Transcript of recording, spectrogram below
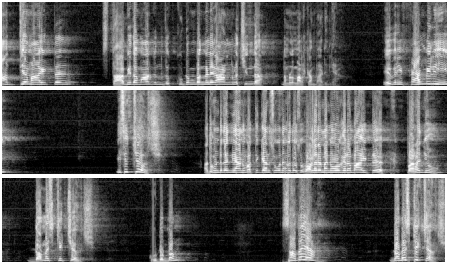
ആദ്യമായിട്ട് സ്ഥാപിതമാകുന്നത് കുടുംബങ്ങളിലാണെന്നുള്ള ചിന്ത നമ്മൾ മറക്കാൻ പാടില്ല. Every family is a church അതുകൊണ്ട് തന്നെയാണ് വത്തിക്കാൻ സൂനകദോസ് വളരെ മനോഹരമായിട്ട് പറഞ്ഞു ഡൊമസ്റ്റിക് ചേർച്ച് കുടുംബം സഭയാണ്. ഡൊമസ്റ്റിക് ചേർച്ച്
